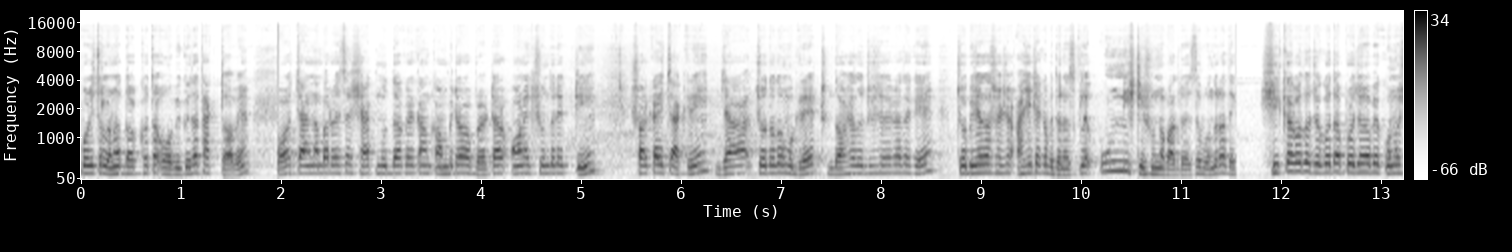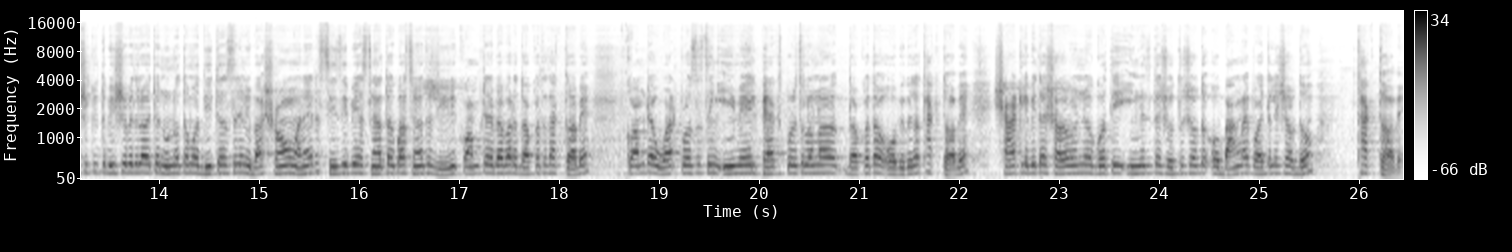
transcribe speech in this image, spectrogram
পরিচালনার দক্ষতা ও অভিজ্ঞতা থাকতে হবে। পর চার নম্বর রয়েছে ষাট মুদ্রাকরী কাম কম্পিউটার অপারেটর। অনেক সুন্দর একটি সরকারি চাকরি যা চোদ্দতম গ্রেড দশ হাজার দুশো টাকা থেকে চব্বিশ হাজার ছশো আশি টাকা বেতন। স্কেলে উনিশটি শূন্যপাত রয়েছে। বন্ধুরা শিক্ষাগত যোগ্যতা প্রয়োজন হবে কোনো স্বীকৃত বিশ্ববিদ্যালয় হতে ন্যূনতম দ্বিতীয় শ্রেণি বা সমমানের সিজিপিএস স্নাতক বা স্নাতক ডিগ্রি। কম্পিউটার ব্যবহারে দক্ষতা থাকতে হবে। Computer word processing, email, fax পরিচালনার দক্ষতা ও অভিজ্ঞতা থাকতে হবে। ষাট লিপিতে সর্বনিম্ন গতি, ইংরেজিতে সত্তর শব্দ ও বাংলায় পঁয়তাল্লিশ শব্দ থাকতে হবে।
